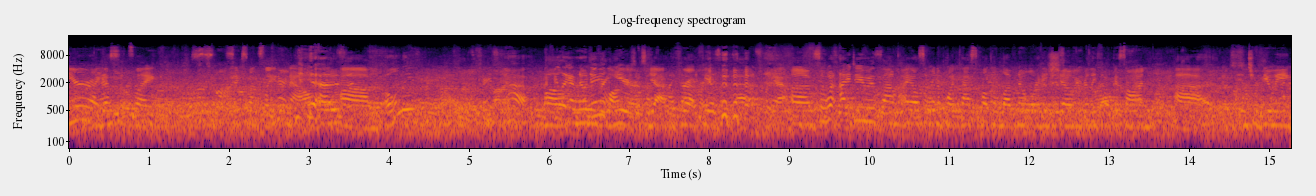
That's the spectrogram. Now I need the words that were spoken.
here. I guess it's like s- six months later now. Yeah. Um, Only? yeah. I feel like I've known you maybe for years or longer. something Yeah, like that. forever. It feels like that. Yeah. Um, so what I do is um, I also run a podcast called The Lovenoteworthy Show. We really focus on uh, interviewing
